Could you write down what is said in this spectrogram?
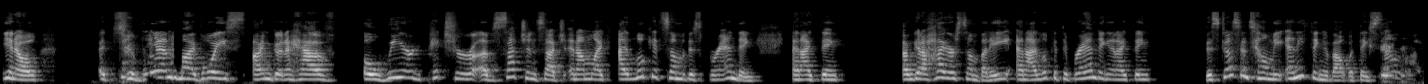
you know, uh, to brand my voice, I'm going to have a weird picture of such and such. And I'm like, I look at some of this branding and I think, I'm going to hire somebody. And I look at the branding and I think, this doesn't tell me anything about what they sound like.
